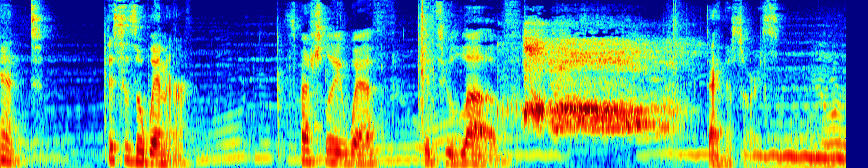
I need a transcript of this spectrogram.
hint. This is a winner, especially with kids who love dinosaurs. Your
